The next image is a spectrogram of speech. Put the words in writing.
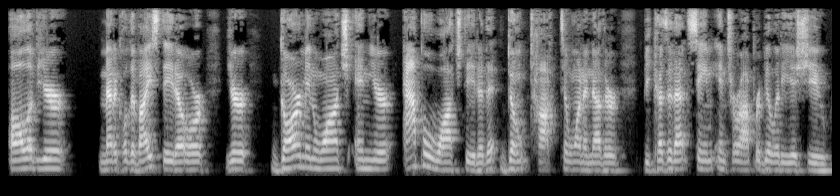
all of your medical device data or your Garmin watch and your Apple watch data that don't talk to one another because of that same interoperability issue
